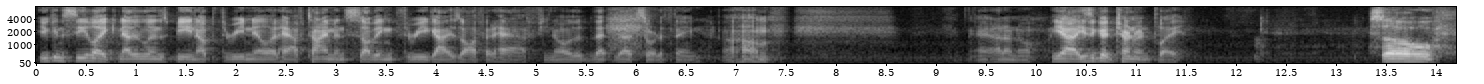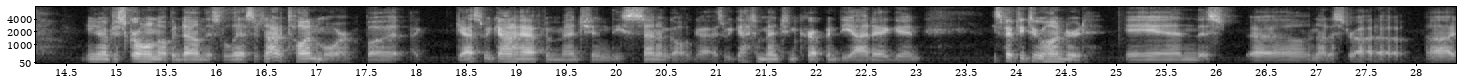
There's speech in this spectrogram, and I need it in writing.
You can see like Netherlands being up 3-0 at halftime and subbing three guys off at half, you know, that that, that sort of thing. Um, I don't know. Yeah, he's a good tournament play. So, you know, just scrolling up and down this list, there's not a ton more, but I guess we kind of have to mention the Senegal guys. We got to mention Crepin Diatta again. He's 5,200. And this, uh, not Estrada, uh,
